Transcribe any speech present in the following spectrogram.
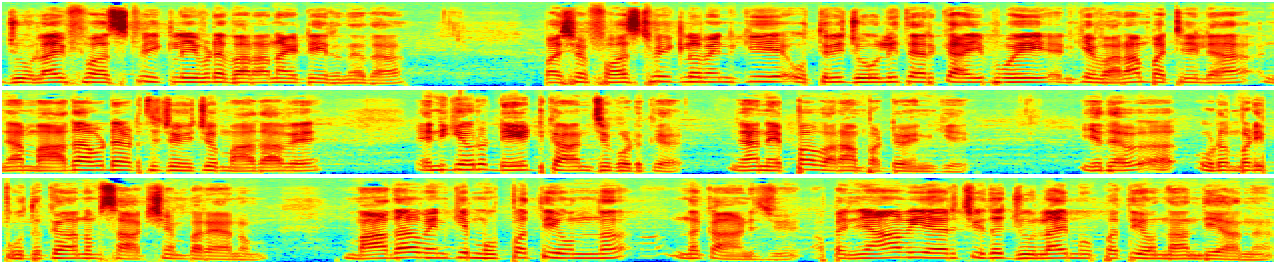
ജൂലൈ ഫസ്റ്റ് വീക്കിൽ ഇവിടെ വരാനായിട്ട് ഇരുന്നതാണ് പക്ഷേ ഫസ്റ്റ് വീക്കിലും എനിക്ക് ഒത്തിരി ജോലി തിരക്കായി പോയി. എനിക്ക് വരാൻ പറ്റിയില്ല. ഞാൻ മാതാവിന്റെ അടുത്ത് ചോദിച്ചു മാതാവേ എനിക്ക് ഒരു ഡേറ്റ് കാണിച്ചു കൊടുക്കുക ഞാൻ എപ്പോൾ വരാൻ പറ്റും എനിക്ക്? ഇത് ഉടമ്പടി പുതുക്കാനും സാക്ഷ്യം പറയാനും. മാതാവ് എനിക്ക് മുപ്പത്തി ഒന്ന് എന്ന് കാണിച്ചു. അപ്പം ഞാൻ വിചാരിച്ചു ഇത് ജൂലൈ മുപ്പത്തി ഒന്നാം തീയതിയാണ്.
